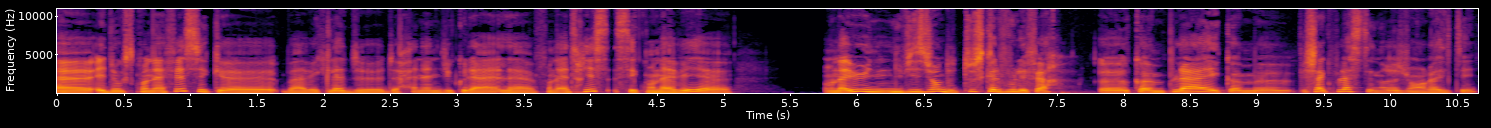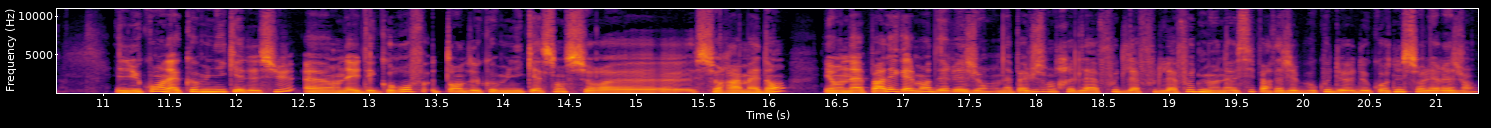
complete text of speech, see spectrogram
Euh, et donc, ce qu'on a fait, c'est que, bah, avec l'aide de, de, Hanan, du coup, la, fondatrice, c'est qu'on avait, euh, on a eu une vision de tout ce qu'elle voulait faire comme plat et comme chaque plat, c'était une région en réalité. Et du coup, on a communiqué dessus. Euh, on a eu des gros temps de communication sur, euh, sur Ramadan. Et on a parlé également des régions. On n'a pas juste montré de la food, de la food, de la food, mais on a aussi partagé beaucoup de, contenu sur les régions.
